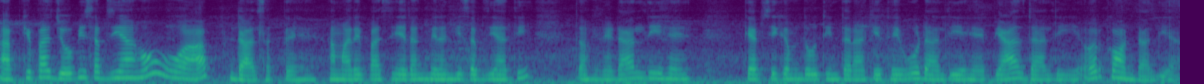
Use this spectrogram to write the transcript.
आपके पास जो भी सब्ज़ियाँ हो, वो आप डाल सकते हैं। हमारे पास ये रंग बिरंगी सब्ज़ियाँ थी तो हमने डाल दी है। कैप्सिकम दो तीन तरह के थे, वो डाल दिए हैं, प्याज डाल दिए और कॉर्न डाल दिया।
